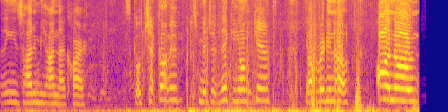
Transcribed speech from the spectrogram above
I think he's hiding behind that car. Let's go check on him. It's Midget Nicky on the cam. Y'all already know. Oh no.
